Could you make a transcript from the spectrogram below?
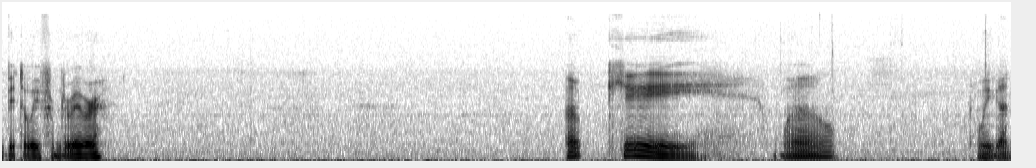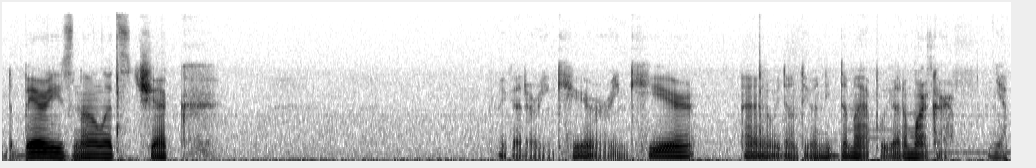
a bit away from the river. Okay, well, we got the berries, now let's check. We got a ring here, a ring here, and we don't even need the map, we got a marker. Yep,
